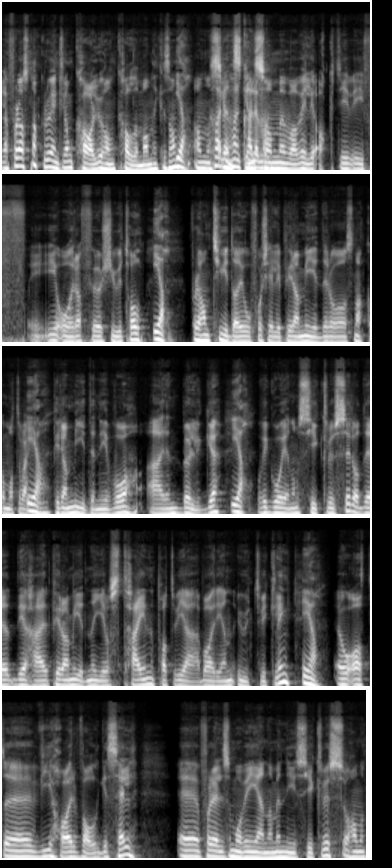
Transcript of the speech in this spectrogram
Ja, for Da snakker du egentlig om Karl Johan Kallemann, ikke sant? Ja, han Karl Johan svensken som var veldig aktiv i, i åra før 2012. Ja. For han tyda jo forskjellige pyramider og snakka om at hvert Ja. pyramidenivå er en bølge. Ja. Og vi går gjennom sykluser, og det, de her pyramidene gir oss tegn på at vi er bare i en utvikling. Ja. Og at uh, vi har valget selv. Uh, for ellers så må vi gjennom en ny syklus. Og han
